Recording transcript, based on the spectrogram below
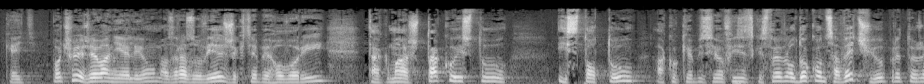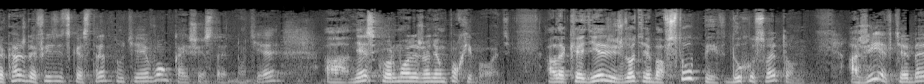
Keď počuješ Evangelium a zrazu vieš, že k tebe hovorí, tak máš takú istú istotu, ako keby si ho fyzicky stretol, dokonca väčšiu, pretože každé fyzické stretnutie je vonkajšie stretnutie a neskôr môžeš o ňom pochybovať. Ale keď Ježiš do teba vstúpi v duchu svetom a žije v tebe,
